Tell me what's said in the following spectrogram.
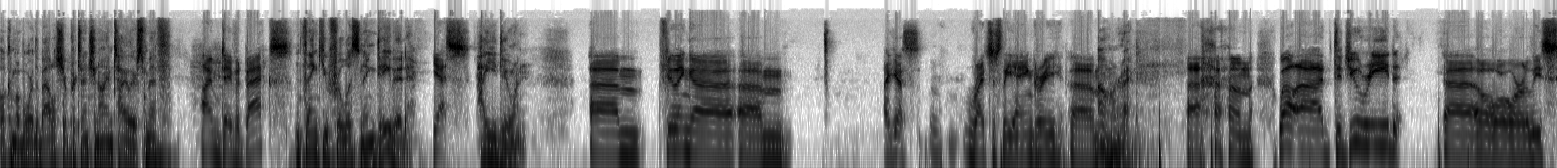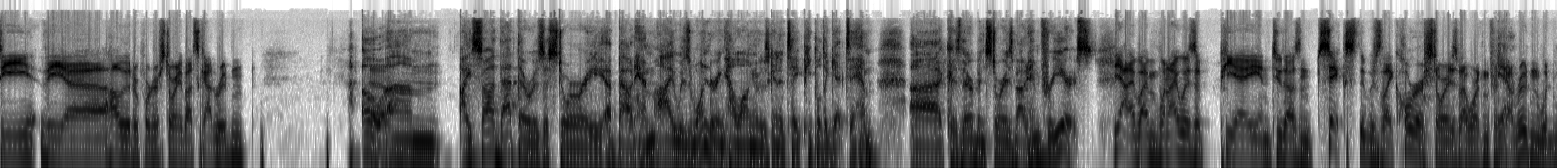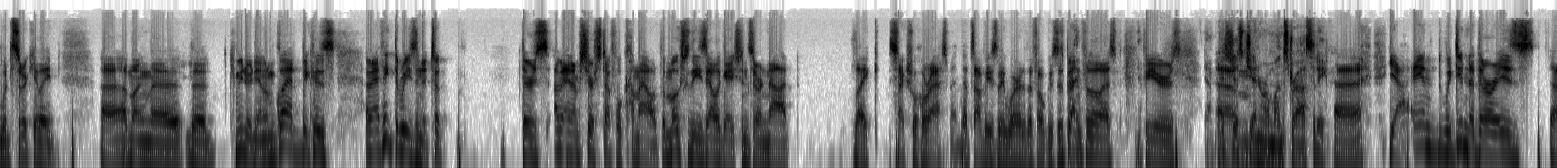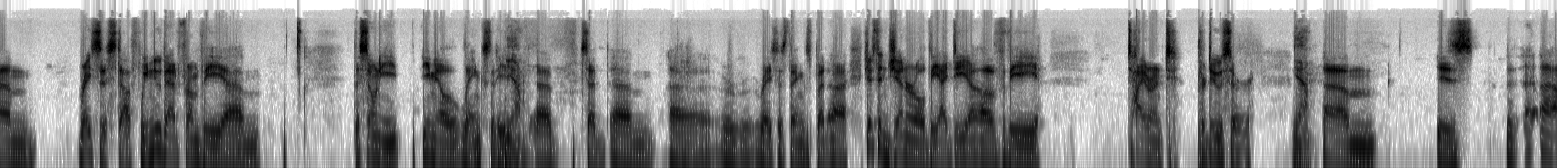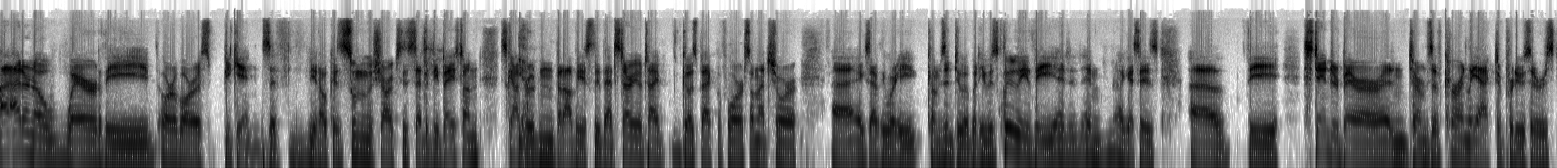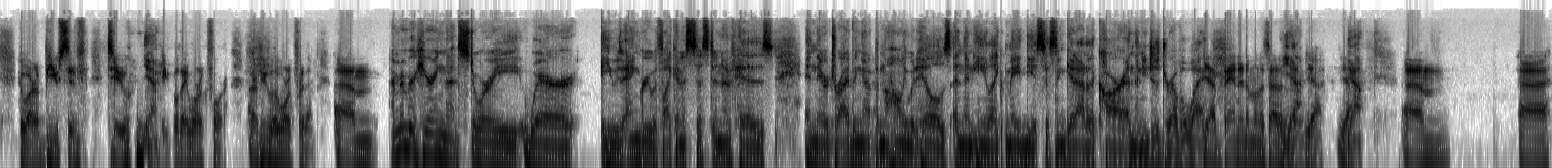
welcome aboard the Battleship Pretension. I am Tyler Smith. I'm David Bax. Thank you for listening, David. Yes. How you doing? Um, feeling, uh, um, I guess, righteously angry. Um, oh, all right. Um, well, uh, did you read uh, or, or at least see the uh, Hollywood Reporter story about Scott Rudin? Oh, um, I saw that there was a story about him. I was wondering how long it was going to take people to get to him because uh, there have been stories about him for years. Yeah, I, I, when I was a PA in 2006, it was like horror stories about working for yeah. Scott Rudin would would circulate uh, among the the community, and I'm glad because I mean I think the reason it took there's I mean I'm sure stuff will come out, but most of these allegations are not like sexual harassment. That's obviously where the focus has been right. for the last yeah. few years. Yeah. It's um, just general monstrosity. Uh, yeah, and we do know there is um, racist stuff. We knew that from the um, the Sony email links that he yeah. uh, said um, uh, racist things, but uh, just in general, the idea of the tyrant producer, yeah, um, is I, I, don't know where the Ouroboros begins. If you know, because Swimming with Sharks is said to be based on Scott yeah. Rudin, but obviously that stereotype goes back before, so I'm not sure uh, exactly where he comes into it. But he was clearly the, and, and I guess is uh, the standard bearer in terms of currently active producers who are abusive to yeah. people they work for or people who work for them. Um, I remember hearing that story where he was angry with like an assistant of his and they're driving up in the Hollywood Hills and then he like made the assistant get out of the car and then he just drove away. Yeah, abandoned him on the side of the yeah. road. Yeah. Yeah. yeah. Um uh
